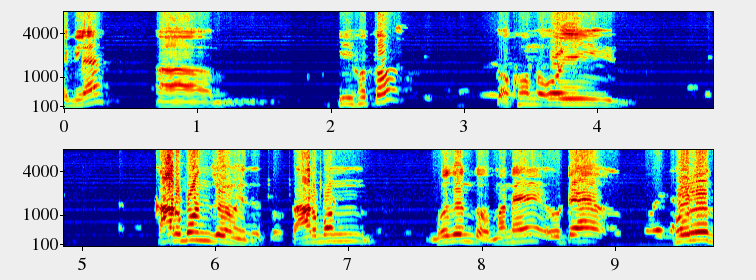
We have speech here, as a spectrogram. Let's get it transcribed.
এগুলা কি হতো? তখন ওই কার্বন জমে যেত। কার্বন বোঝেন তো? মানে ওটা হলুদ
